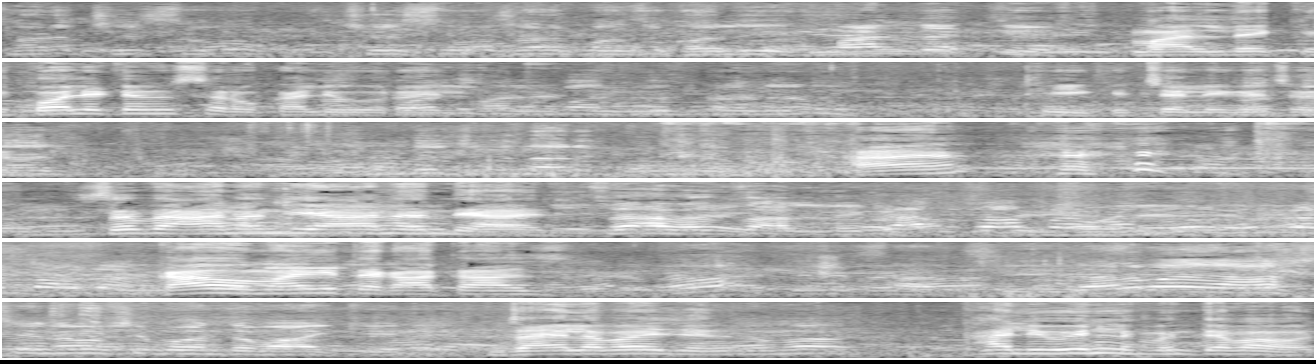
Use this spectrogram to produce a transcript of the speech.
साढ़े छः सौ छः सौ साढ़े पाँच सौ खाली है। माल देख के। माल देख के। क्वालिटी अनुसार वो खाली हो रही है। में है ठीक है चलेगा चलो। हाँ? सब आनंदी आनंद आज काय हो मागितलं काका आज नऊशे पर्यंत जायला पाहिजे. ना खाली होईल ना पण त्या भावात?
